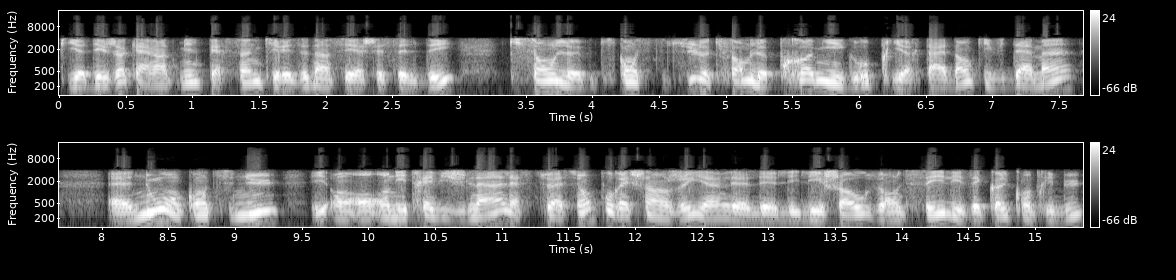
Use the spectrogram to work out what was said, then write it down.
Puis il y a déjà 40 000 personnes qui résident en CHSLD qui sont le qui constituent, là, qui forment le premier groupe prioritaire. Donc, évidemment, euh, nous, on continue et on, est très vigilants. La situation pourrait changer. Hein, les, choses, on le sait, les écoles contribuent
